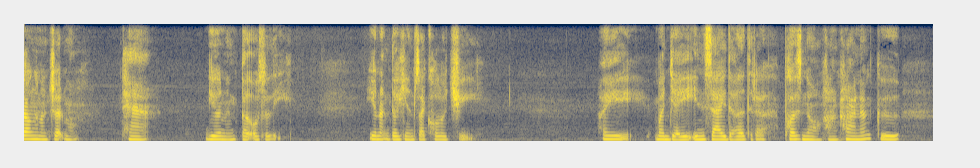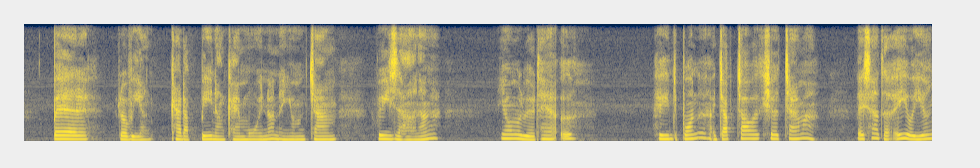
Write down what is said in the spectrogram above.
ដឹងក្នុងចិត្តមកថាយើងនឹងទៅអូស្ត្រាលី យើងនឹងទៅរៀន psychology ហើយបើនិយាយ insider ទៅ personal ខាងខ្លះហ្នឹងគឺពេលរវាងខែ12និងខែ1ហ្នឹងដែលខ្ញុំចាំ visa ហ្នឹងខ្ញុំនិយាយថាអឺហ៊ីនជប៉ុនឲ្យចាប់ចោលឲ្យខ្ជិលចាំហ่ะដោយសារតែអីយើង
